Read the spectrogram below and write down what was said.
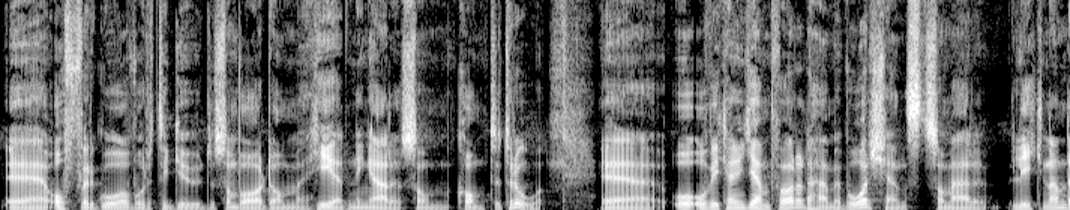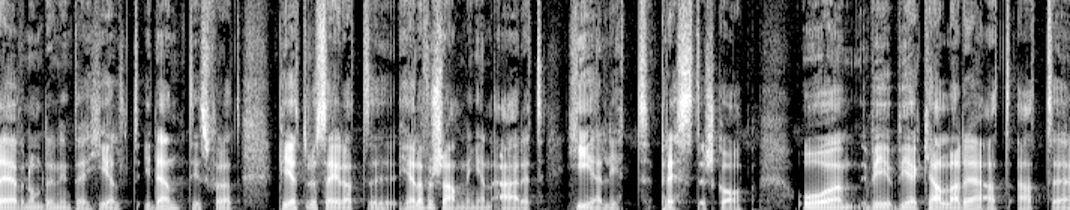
eh, offergåvor till Gud som var de hedningar som kom till tro. Eh, och, och, vi kan ju jämföra det här med vår tjänst som är liknande även om den inte är helt identisk. För att Petrus säger att eh, hela församlingen är ett heligt prästerskap. Och vi, vi är kallade att, att eh,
